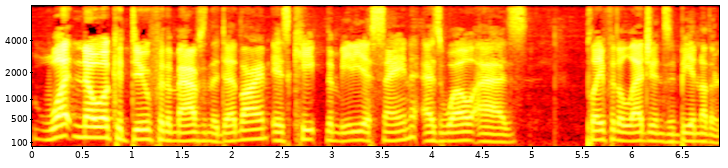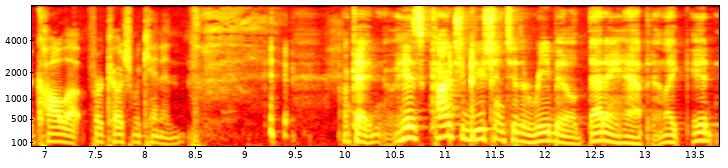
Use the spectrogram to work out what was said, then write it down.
what Noah could do for the Mavs in the deadline is keep the media sane as well as play for the legends and be another call up for Coach MacKinnon. Okay, his contribution to the rebuild that ain't happening. Like it,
